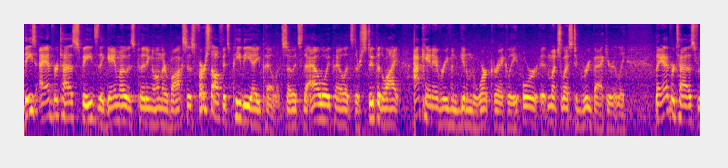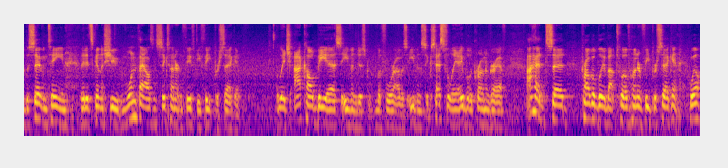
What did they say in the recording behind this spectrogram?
these advertised speeds that Gamo is putting on their boxes, first off, it's PBA pellets. So it's the alloy pellets. They're stupid light. I can't ever even get them to work correctly, or much less to group accurately. They advertised for the 17 that it's going to shoot 1,650 feet per second, which I call BS even just before I was even successfully able to chronograph. I had said probably about 1,200 feet per second. Well,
